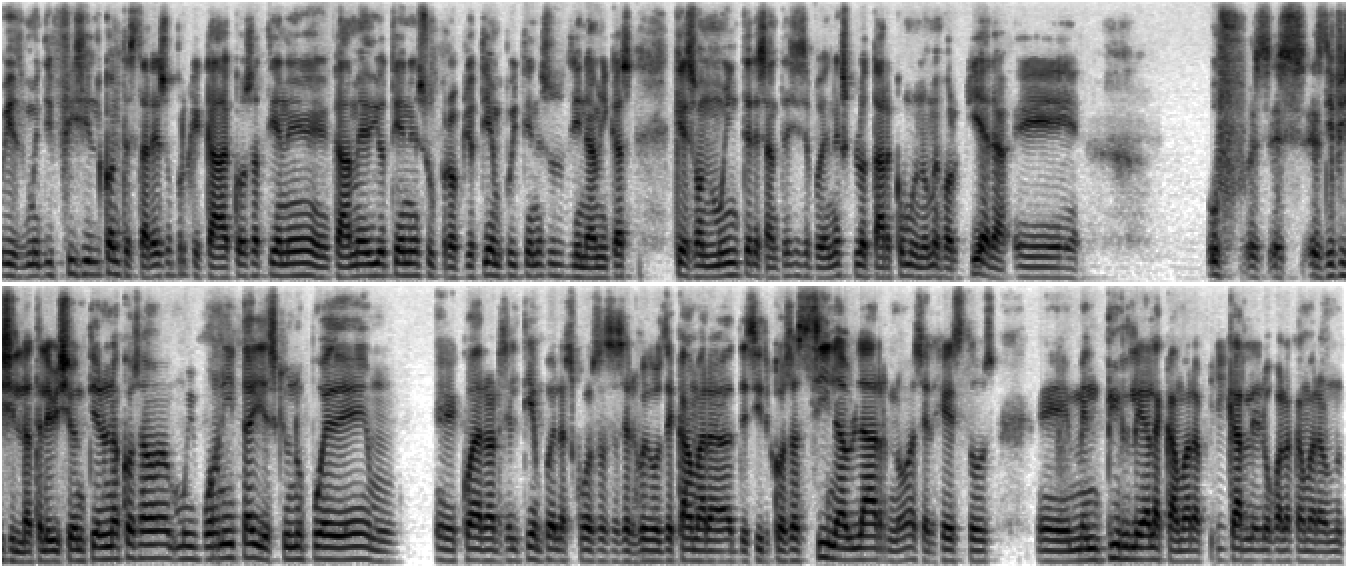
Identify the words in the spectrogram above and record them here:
Uy, es muy difícil contestar eso porque cada cosa tiene, cada medio tiene su propio tiempo y tiene sus dinámicas que son muy interesantes y se pueden explotar como uno mejor quiera. Eh, uf, es, es- es difícil. La televisión tiene una cosa muy bonita y es que uno puede mm, eh, cuadrarse el tiempo de las cosas, hacer juegos de cámara, decir cosas sin hablar, ¿no? Hacer gestos, eh, mentirle a la cámara, picarle el ojo a la cámara, no,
